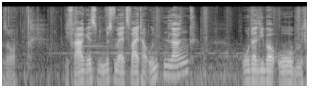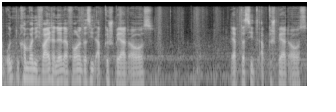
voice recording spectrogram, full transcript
So. Die Frage ist, müssen wir jetzt weiter unten lang? Oder lieber oben. Ich glaube, unten kommen wir nicht weiter, ne? Da vorne, das sieht abgesperrt aus. Ja, das sieht abgesperrt aus.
